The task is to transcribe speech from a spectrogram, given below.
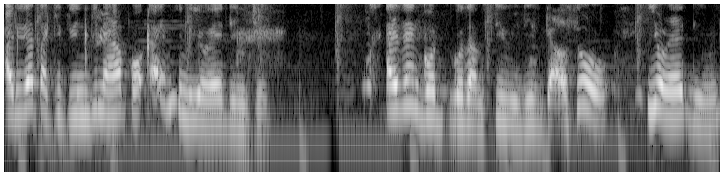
alileta kitu ingine hapo. I mean hiyo wedding juu i thank god because i'm still with this girl. So hiyo wedding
